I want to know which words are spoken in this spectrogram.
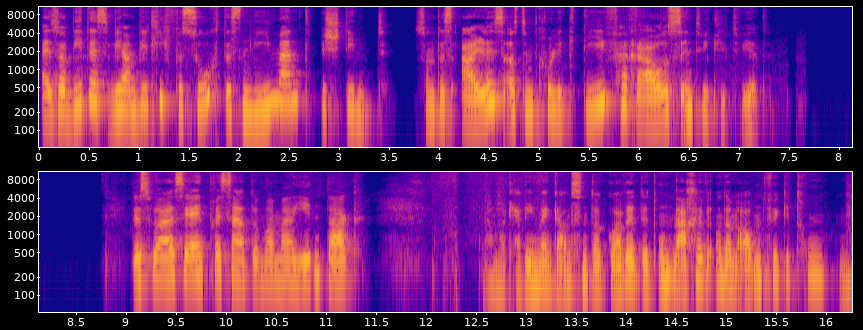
also wie das, wir haben wirklich versucht, dass niemand bestimmt, sondern dass alles aus dem Kollektiv heraus entwickelt wird. Das war sehr interessant, da waren wir jeden Tag, da haben wir, glaube ich, immer den ganzen Tag gearbeitet und nachher und am Abend viel getrunken.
